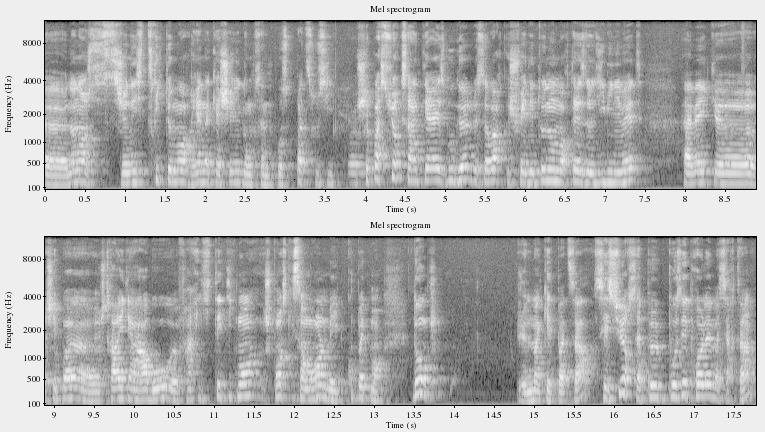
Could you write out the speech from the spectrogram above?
Euh, non, non, je n'ai strictement rien à cacher, donc ça ne pose pas de souci. Euh, je ne suis pas sûr que ça intéresse Google de savoir que je fais des tonneaux mortaises de 10 mm avec, euh, je sais pas, je travaille avec un rabot. Enfin, techniquement, je pense qu'il s'en branle, mais complètement. Donc, je ne m'inquiète pas de ça. C'est sûr, ça peut poser problème à certains.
